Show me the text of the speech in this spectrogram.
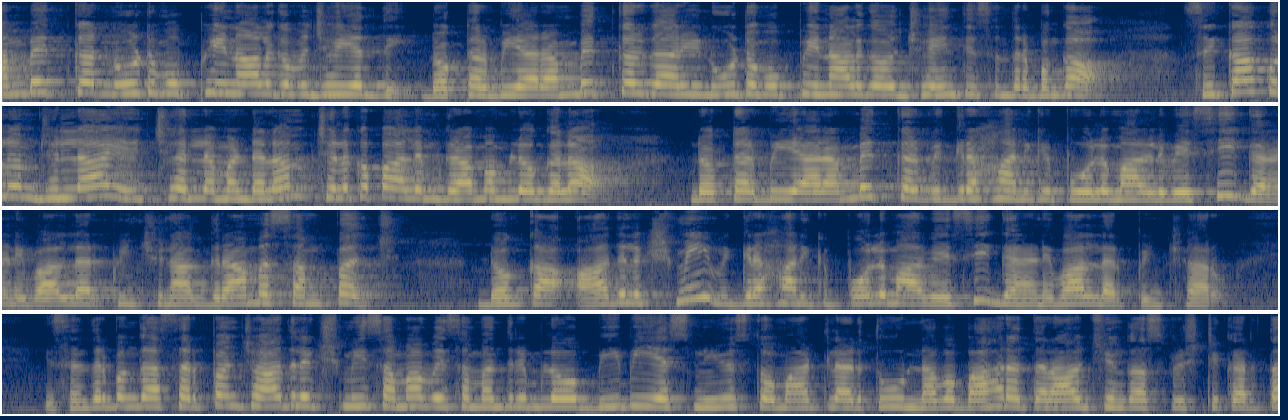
అంబేద్కర్ నూట ముప్పై నాలుగవ జయంతి. డాక్టర్ బిఆర్ అంబేద్కర్ గారి నూట ముప్పై నాలుగవ జయంతి సందర్భంగా శ్రీకాకుళం జిల్లా ఎచ్చెర్ల మండలం చిలకపాలెం గ్రామంలో గల డాక్టర్ బిఆర్ అంబేద్కర్ విగ్రహానికి పూలమాలలు వేసి ఘన నివాళులర్పించిన గ్రామ సంపంచ్ డొంక ఆదిలక్ష్మి విగ్రహానికి పూలమాల వేసి ఘన నివాళులర్పించారు. ఈ సందర్భంగా సర్పంచ్ ఆదిలక్ష్మి సమావేశ మందిరంలో బీబీఎస్ న్యూస్తో మాట్లాడుతూ నవభారత రాజ్యాంగ సృష్టికర్త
